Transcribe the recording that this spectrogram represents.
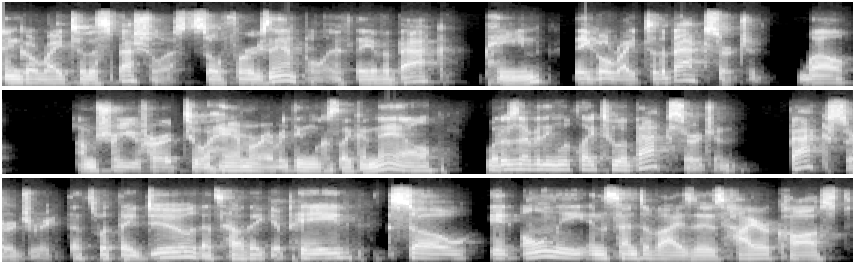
and go right to the specialist. So, for example, if they have a back pain, they go right to the back surgeon. Well, I'm sure you've heard to a hammer, everything looks like a nail. What does everything look like to a back surgeon? Back surgery. That's what they do, that's how they get paid. So, it only incentivizes higher cost,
